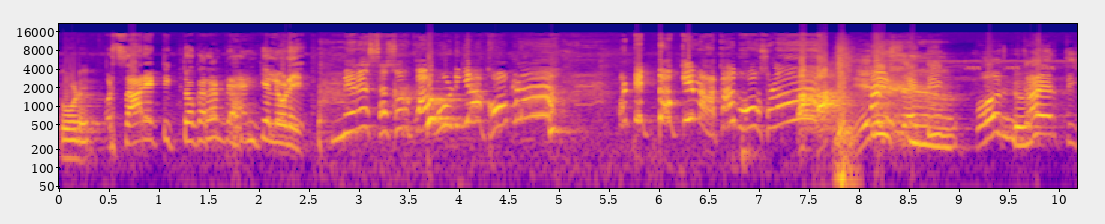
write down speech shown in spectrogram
तोड़े। और सारे टिकटॉकर हैं बहन के लोड़े। मेरे ससुर का फूट गया खोपड़ा और टिकटॉक की माँ का भोसड़ा। मेरी सेटिंग कौन गायर थी।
